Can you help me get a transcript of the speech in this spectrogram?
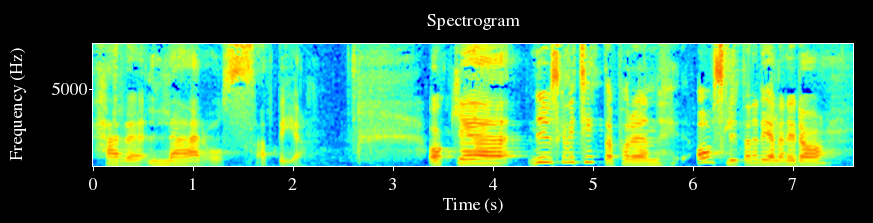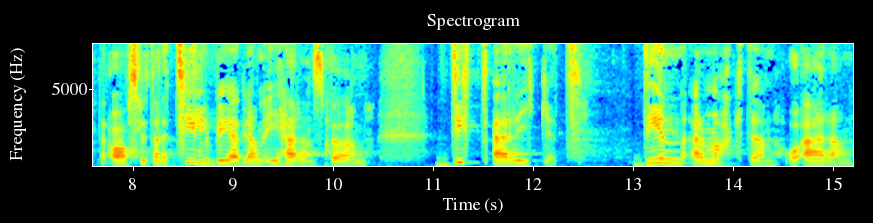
Herre, lär oss att be. Och eh, nu ska vi titta på den avslutande delen idag. Den avslutande tillbedjan i Herrens bön. Ditt är riket, din är makten och äran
